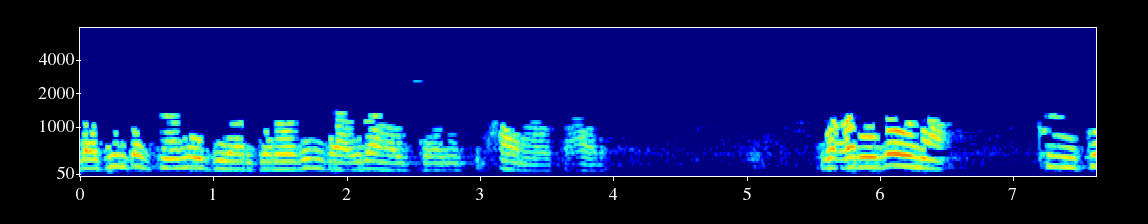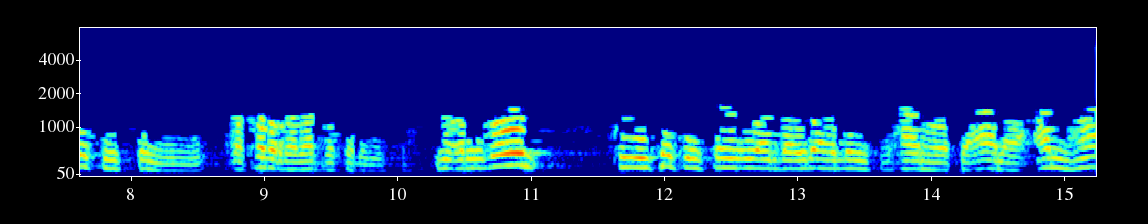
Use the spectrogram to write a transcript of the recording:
laakiin dadkii may diyaargaroobin baa ilaahay sheegay subxaanahu watacaala mucriduuna kuwii ka jeestay weeye waa khabar labaad ba ka dhigaysa mucriduun kuwii ka jeestay weeyaan baa ilaahay leeyi subxaanahu watacaala canha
